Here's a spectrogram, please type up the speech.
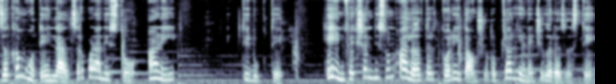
जखम होते लालसरपणा दिसतो आणि ती दुखते. हे इन्फेक्शन दिसून आलं तर त्वरित औषधोपचार घेण्याची गरज असते.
